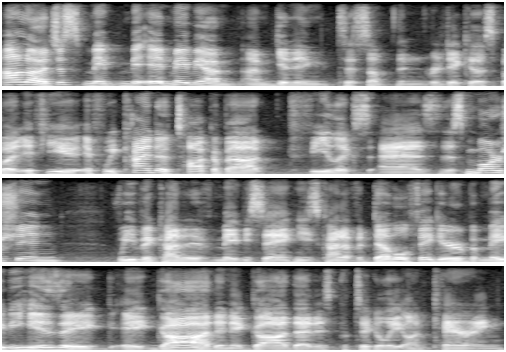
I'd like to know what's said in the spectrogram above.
I don't know, it just maybe, it, maybe I'm, I'm getting to something ridiculous, but if you, if we kind of talk about Felix as this Martian, we've been kind of maybe saying he's kind of a devil figure, but maybe he is a, a god, and a god that is particularly uncaring,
